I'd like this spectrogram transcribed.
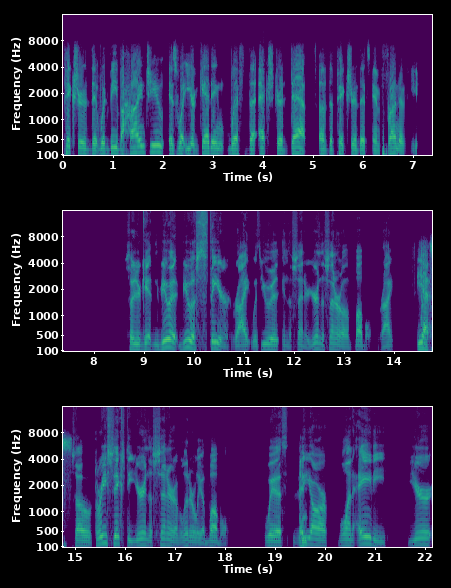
picture that would be behind you is what you're getting with the extra depth of the picture that's in front of you. So you're getting view it view a sphere, right, with you in the center. You're in the center of a bubble, right? Yes. So 360, you're in the center of literally a bubble. With And- VR 180, you're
